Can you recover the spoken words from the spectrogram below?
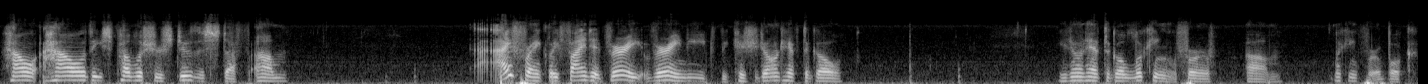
how how these publishers do this stuff. Um, I frankly find it very very neat because you don't have to go you don't have to go looking for um, looking for a book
